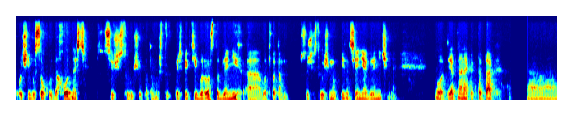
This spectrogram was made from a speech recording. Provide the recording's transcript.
очень высокую доходность существующую, потому что перспективы роста для них а вот в этом существующем бизнесе они ограничены. Вот, я бы, наверное, как-то так а,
